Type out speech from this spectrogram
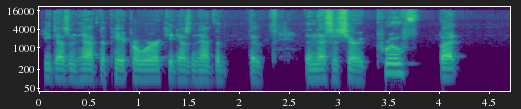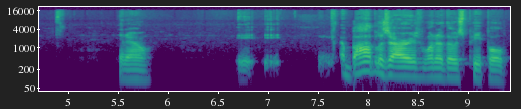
He doesn't have the paperwork. He doesn't have the the, the necessary proof. But you know, Bob Lazar is one of those people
